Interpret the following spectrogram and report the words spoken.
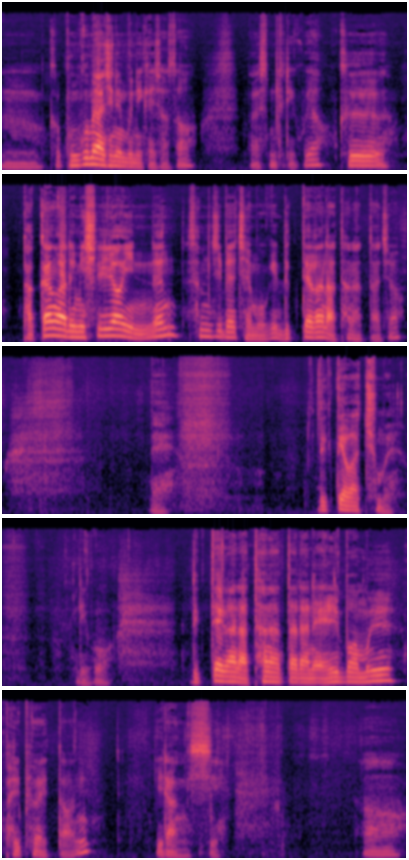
음, 그 궁금해 하시는 분이 계셔서 말씀드리고요. 그 박강아름이 실려 있는 3집의 제목이 늑대가 나타났다죠. 네. 늑대와 춤을. 그리고 늑대가 나타났다라는 앨범을 발표했던 이랑 씨. 어,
